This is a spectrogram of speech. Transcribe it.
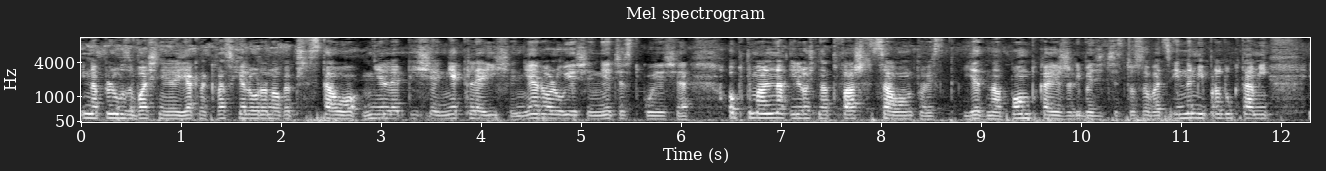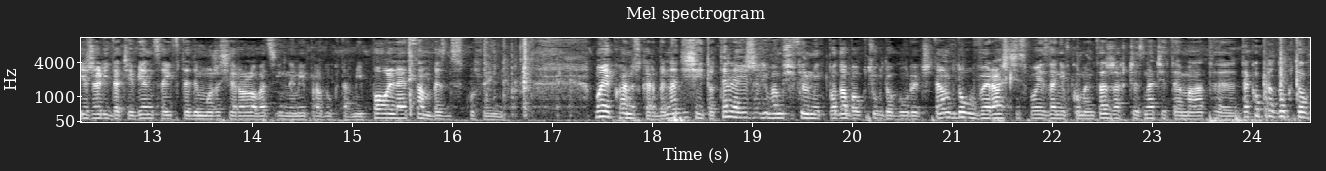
I na plus właśnie jak na kwas hialuronowy przystało, nie lepi się, nie klei się, nie roluje się, nie ciastkuje się. Optymalna ilość na twarz całą to jest jedna pompka, jeżeli będziecie stosować z innymi produktami. Jeżeli dacie więcej, wtedy może się rolować z innymi produktami. Polecam bezdyskusyjnie. Moje kochane skarby, na dzisiaj to tyle. Jeżeli Wam się filmik podobał, kciuk do góry czy tam w dół, wyraźcie swoje zdanie w komentarzach, czy znacie temat e, tego produktu,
